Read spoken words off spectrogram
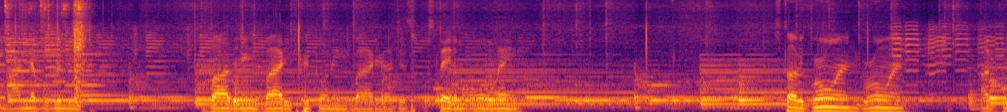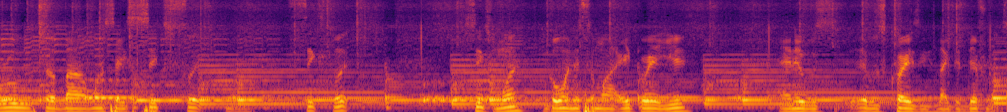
You know, I never really bothered anybody, picked on anybody. I just stayed in my own lane. Started growing, growing. I grew to about, I want to say six foot, six foot, six one, going into my eighth grade year, and it was it was crazy, like the difference.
